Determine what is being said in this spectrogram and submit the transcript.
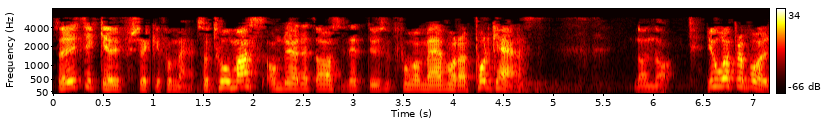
Så det tycker jag vi försöker få med. Så Thomas, om du hör detta avsnittet, du får vara med i våran podcast. Någon dag. Jo, apropå,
